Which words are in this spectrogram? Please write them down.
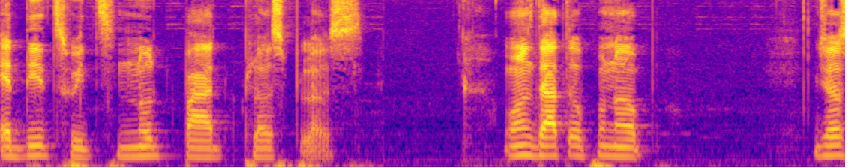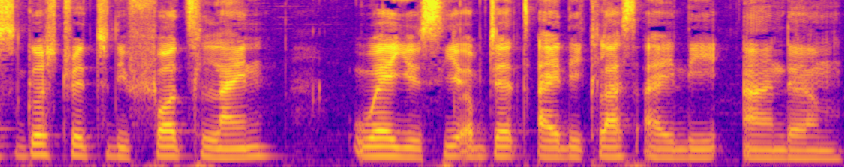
edit with notepad once that open up just go straight to the fourth line where you see object id class id and um,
